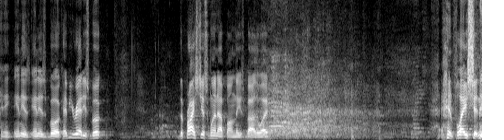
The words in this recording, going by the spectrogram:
in, his, in his book, have you read his book? The price just went up on these, by the way. Inflation.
